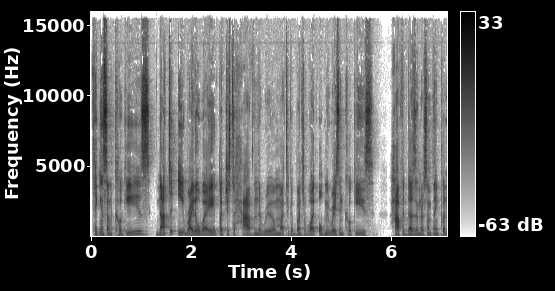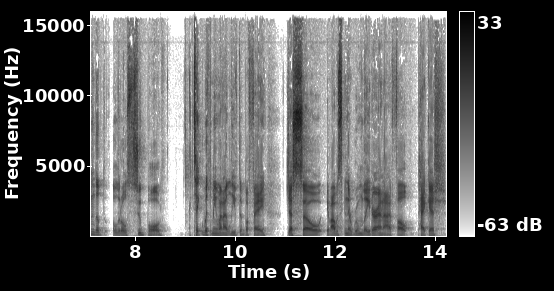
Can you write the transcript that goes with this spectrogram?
taking some cookies, not to eat right away, but just to have in the room. I take a bunch of like oatmeal raisin cookies, half a dozen or something, put in a little soup bowl, take it with me when I leave the buffet, just so if I was in the room later and I felt peckish,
